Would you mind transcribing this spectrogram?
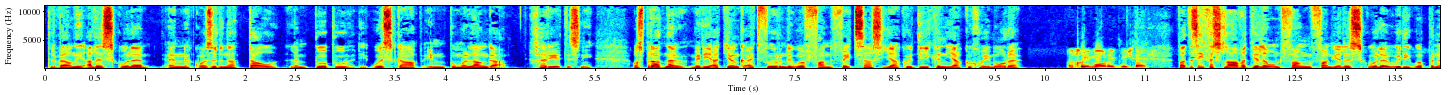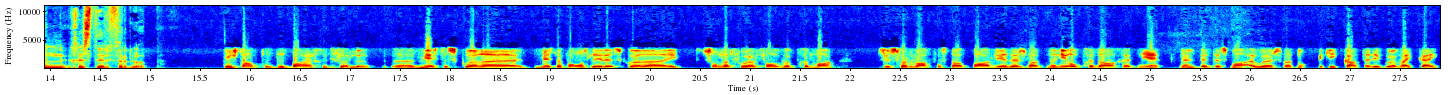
terwyl nie alle skole in KwaZulu-Natal, Limpopo, die Oos-Kaap en Mpumalanga gereed is nie. Ons praat nou met die adjunk uitvoerende hoof van FETSAS, Jaco Deeken. Jaco, goeiemôre. Goeiemôre Gustaf. Wat is die verslag wat julle ontvang van julle skole? Hoe die opening gister verloop? Gustaf, dit het baie goed verloop. Uh, meeste skole, meeste van ons lede skole het sonder voorval oopgemaak soos verwag was daar 'n paar leerders wat nou nie opgedaag het nie. Ek dink dit is maar ouers wat nog 'n bietjie kat uit die boom uit kyk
